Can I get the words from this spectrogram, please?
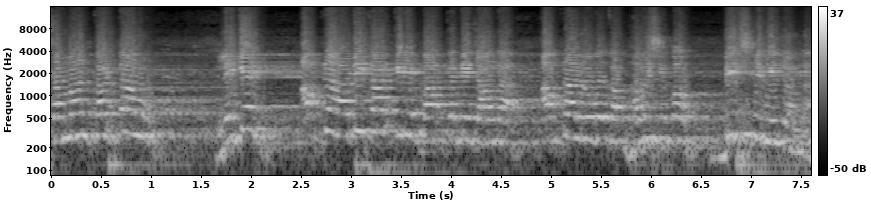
सम्मान करता हूँ, लेकिन अपना अधिकार के लिए बात करने जाऊँगा, अपना लोगों का भविष्य को बेचने नहीं जाऊँगा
